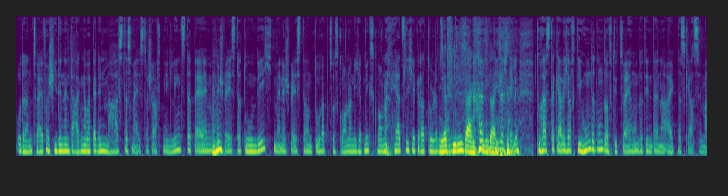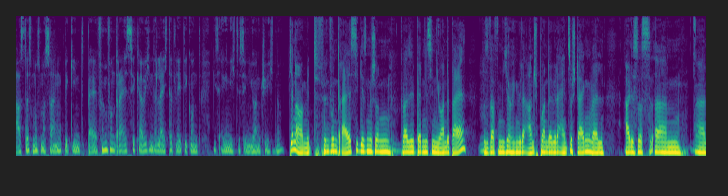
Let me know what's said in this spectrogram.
oder an zwei verschiedenen Tagen, aber bei den Masters-Meisterschaften in Linz dabei. Meine mhm. Schwester, du und ich. Meine Schwester und du habt was gewonnen, ich habe nichts gewonnen. Herzliche Gratulation. Ja, vielen Dank. Vielen Dank. An dieser Stelle. Du hast da, glaube ich, auf die 100 und auf die 200 in deiner Altersklasse. Masters, muss man sagen, beginnt bei 35, glaube ich, in der Leichtathletik und ist eigentlich die Seniorengeschichte. Ne? Genau, mit 35 ist man schon mhm. quasi bei den Senioren dabei. Das mhm. war für mich auch irgendwie der Ansporn, da wieder einzusteigen, weil alles, was ähm, äh,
